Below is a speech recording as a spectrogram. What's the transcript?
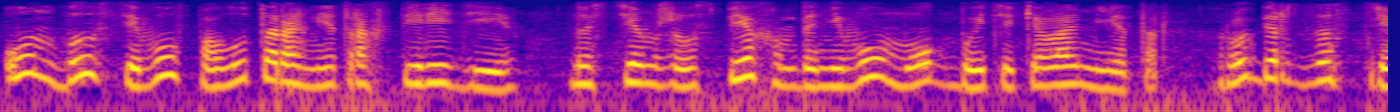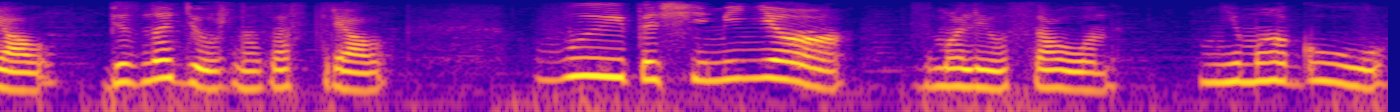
Он был всего в полутора метрах впереди но с тем же успехом до него мог быть и километр. Роберт застрял, безнадежно застрял. «Вытащи меня!» – взмолился он. «Не могу!»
